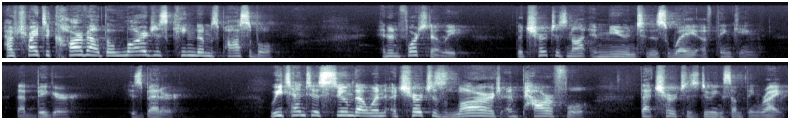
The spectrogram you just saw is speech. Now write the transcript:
have tried to carve out the largest kingdoms possible. And unfortunately, the church is not immune to this way of thinking that bigger is better. We tend to assume that when a church is large and powerful, that church is doing something right.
